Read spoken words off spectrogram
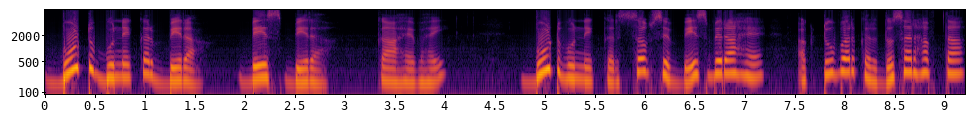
बूट बुने कर बेरा, बेस बेरा, का है भाई? बूट बुने कर सबसे बेस बेरा है, अक्टूबर कर दोसर हफ़्ता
